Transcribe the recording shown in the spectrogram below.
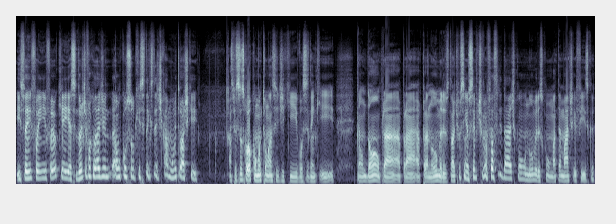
Isso aí foi, foi ok. Assim, durante a faculdade é um curso que você tem que se dedicar muito, eu acho que as pessoas colocam muito o lance de que você tem que ter um dom pra números e tal. Tipo assim, eu sempre tive uma facilidade com números, com matemática e física.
